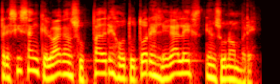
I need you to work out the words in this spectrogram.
precisan que lo hagan sus padres o tutores legales en su nombre.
